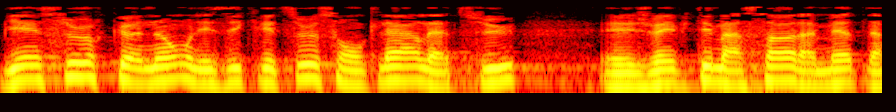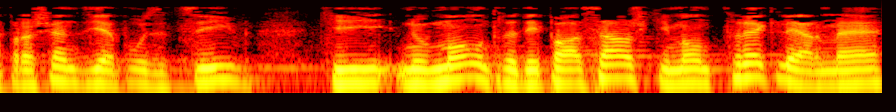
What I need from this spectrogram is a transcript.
Bien sûr que non. Les Écritures sont claires là-dessus. Et je vais inviter ma sœur à mettre la prochaine diapositive qui nous montre des passages qui montrent très clairement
